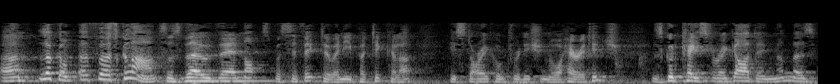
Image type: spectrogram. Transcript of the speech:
um, look on, at first glance as though they're not specific to any particular historical tradition or heritage. There's a good case for regarding them as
